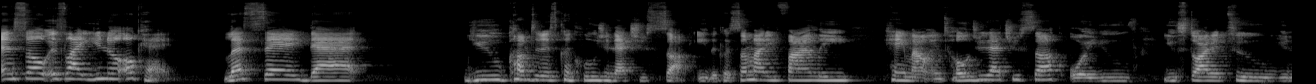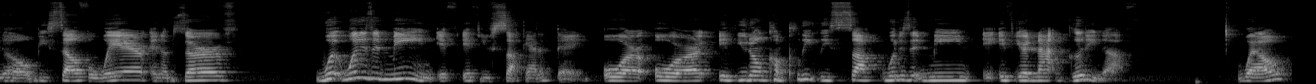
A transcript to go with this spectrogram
And so it's like, you know, okay, let's say that you come to this conclusion that you suck either because somebody finally came out and told you that you suck or you've you've started to you know be self-aware and observe. What what does it mean if if you suck at a thing? Or or if you don't completely suck what does it mean if you're not good enough? Well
